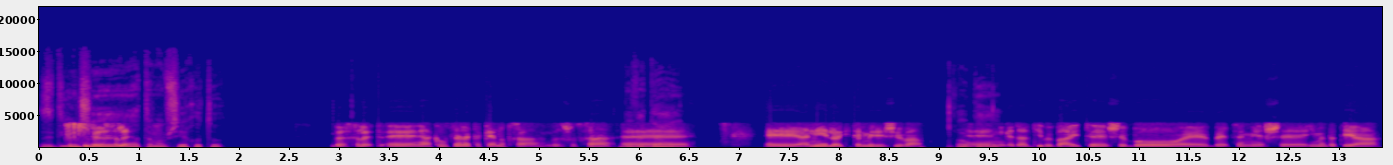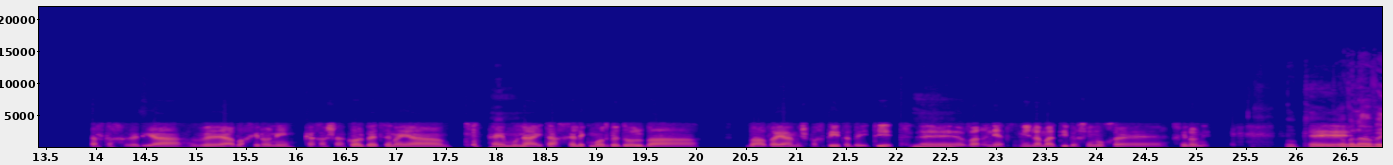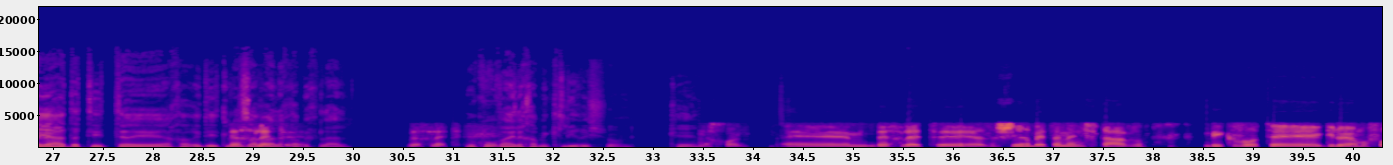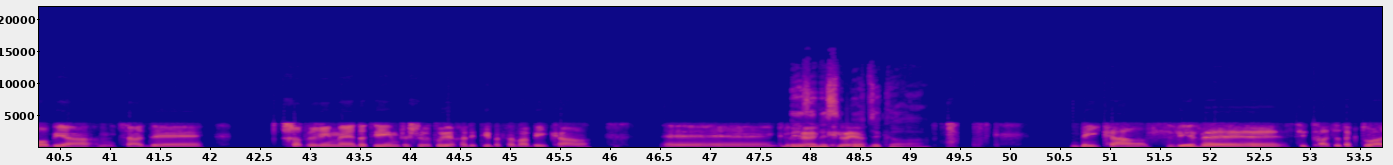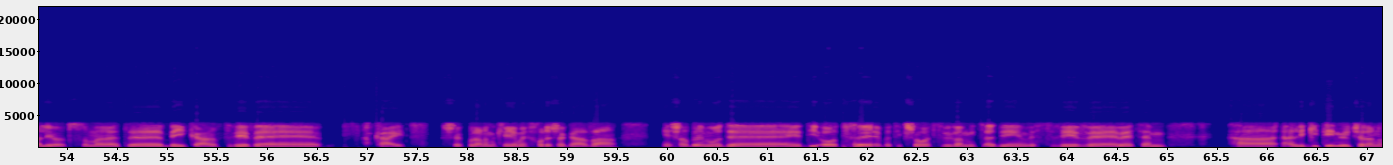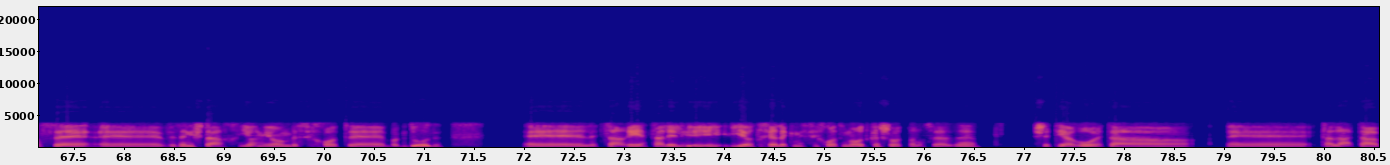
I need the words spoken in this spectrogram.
זה דיון שאתה ממשיך אותו? בהחלט. אה, אני רק רוצה לתקן אותך, ברשותך. בוודאי. אה, אה, אני לא הייתי תלמיד ישיבה. אוקיי. אני גדלתי בבית שבו בעצם יש אימא דתייה סבתא חרדיה ואבא חילוני, ככה שהכל בעצם היה, mm-hmm. האמונה הייתה חלק מאוד גדול ב... בהוויה המשפחתית, הביתית, mm-hmm. אבל אני עצמי למדתי בחינוך אה, חילוני. אוקיי, אה, אבל ההוויה הדתית החרדית לא זרה לך בכלל. בהחלט. היא קרובה אליך מכלי ראשון, כן. נכון. בהחלט, אז השיר בעצם נכתב בעקבות גילויי הומופוביה מצד חברים אה, דתיים ששירתו יחד איתי בצבא בעיקר. אה, באיזה נסיבות זה קרה? בעיקר סביב uh, סיטואציות אקטואליות, זאת אומרת, בעיקר סביב הקיץ, שכולנו מכירים את חודש הגאווה, יש הרבה מאוד ידיעות בתקשורת סביב המצעדים וסביב בעצם הלגיטימיות של הנושא, וזה נפתח יום-יום בשיחות בגדוד. Uh, לצערי יצא לי להיות חלק משיחות מאוד קשות בנושא הזה, שתיארו את, ה, uh, את הלהט"ב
